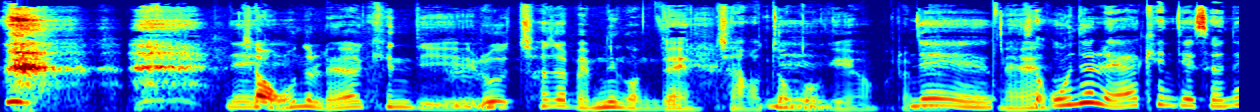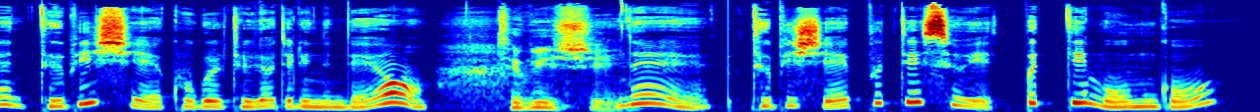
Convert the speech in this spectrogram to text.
네. 자 오늘 레알 캔디로 찾아뵙는 건데 자 어떤 네. 곡이에요 그러면 네. 그래서 오늘 레알 캔디에서는 드뷔시의 곡을 들려드리는데요. 드뷔시. 네. 드뷔시의 Petite Suite, Petite 모음곡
